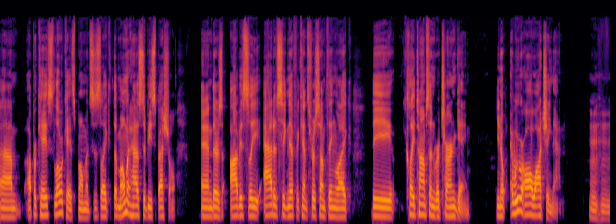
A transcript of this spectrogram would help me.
um, uppercase, lowercase moments. Is like the moment has to be special. And there's obviously added significance for something like the Klay Thompson return game. You know, we were all watching that. Mm-hmm.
